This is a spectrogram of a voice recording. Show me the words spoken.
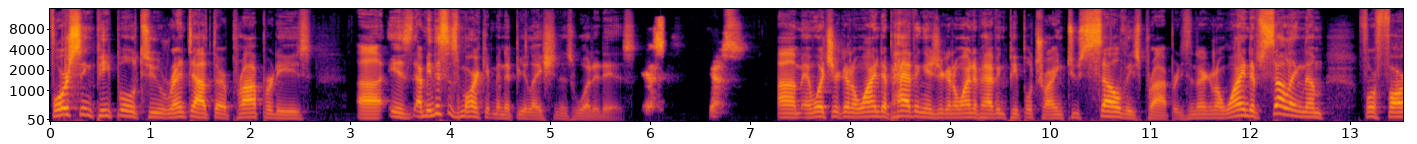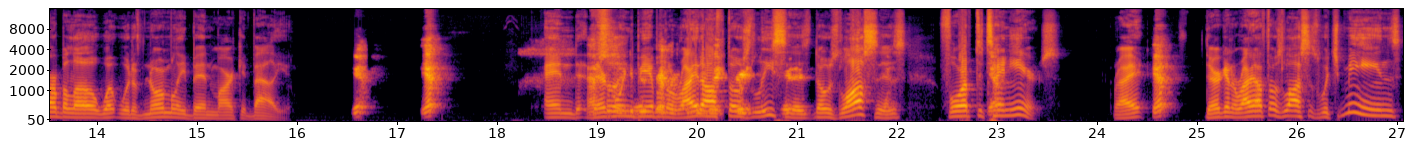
forcing people to rent out their properties uh, is, I mean, this is market manipulation, is what it is. Yes. Yes. Um, and what you're going to wind up having is you're going to wind up having people trying to sell these properties, and they're going to wind up selling them for far below what would have normally been market value. Yep. Yep. And they're going to be able to write off those leases, those losses for up to 10 years, right? Yep. They're going to write off those losses, which means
